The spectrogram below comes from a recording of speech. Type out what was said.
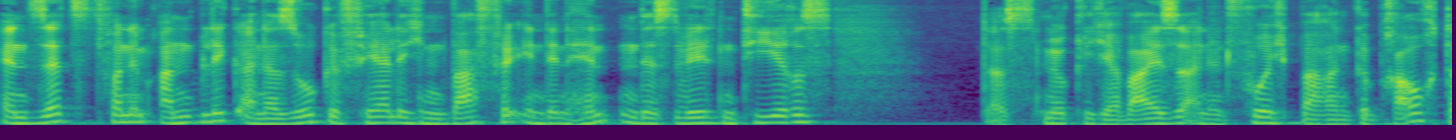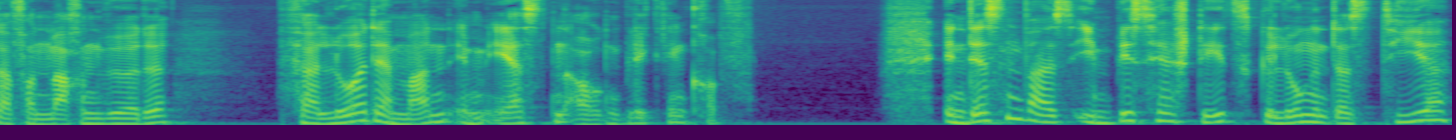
Entsetzt von dem Anblick einer so gefährlichen Waffe in den Händen des wilden Tieres, das möglicherweise einen furchtbaren Gebrauch davon machen würde, verlor der Mann im ersten Augenblick den Kopf. Indessen war es ihm bisher stets gelungen, das Tier,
